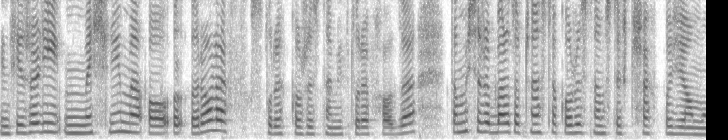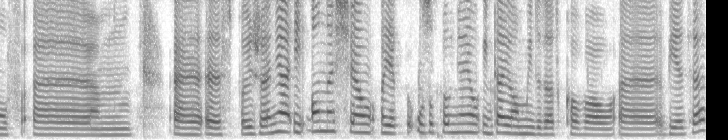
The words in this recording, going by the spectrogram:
Więc jeżeli myślimy o rolach, z których korzystam i w które wchodzę, to myślę, że bardzo często korzystam z tych trzech poziomów spojrzenia i one się jakby uzupełniają i dają mi dodatkową wiedzę,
